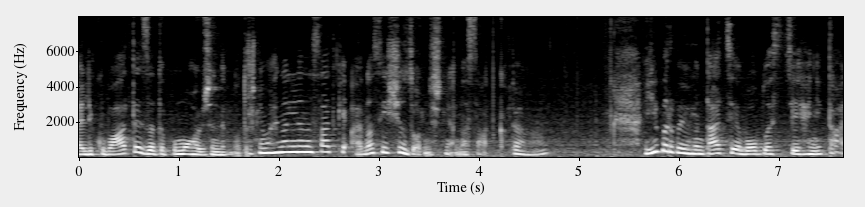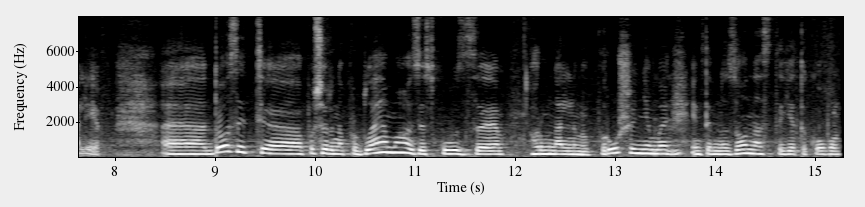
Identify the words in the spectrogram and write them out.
е, лікувати за допомогою вже не внутрішньовагінальної насадки, а в нас є ще зовнішня насадка. Так. Гіперпігментація в області геніталіїв. Досить поширена проблема у зв'язку з гормональними порушеннями. Інтимна зона стає такого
